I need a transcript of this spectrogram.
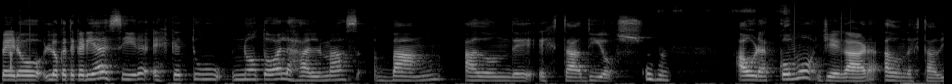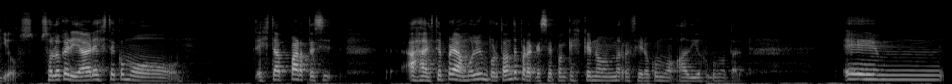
Pero lo que te quería decir es que tú, no todas las almas van a donde está Dios. Ahora, ¿cómo llegar a donde está Dios? Solo quería dar este como, esta parte, ajá, este preámbulo importante para que sepan que es que no me refiero como a Dios como tal. Em,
